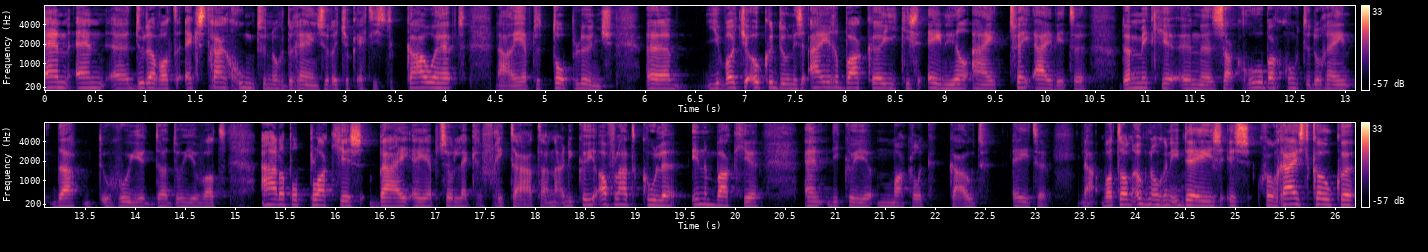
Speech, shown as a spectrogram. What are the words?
En, en uh, doe daar wat extra groenten nog doorheen, zodat je ook echt iets te kauwen hebt. Nou, je hebt de top lunch. Uh, je, wat je ook kunt doen is eieren bakken. Je kiest één heel ei, twee eiwitten. Dan mik je een uh, zak roerbakgroenten doorheen. Daar doe, je, daar doe je wat aardappelplakjes bij. En je hebt zo lekkere frittata. Nou, die kun je af laten koelen in een bakje. En die kun je makkelijk koud eten. Nou, wat dan ook nog een idee is, is gewoon rijst koken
